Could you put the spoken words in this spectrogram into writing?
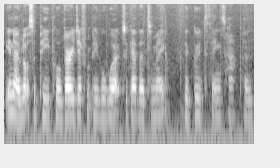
you know, lots of people, very different people, work together to make the good things happen.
